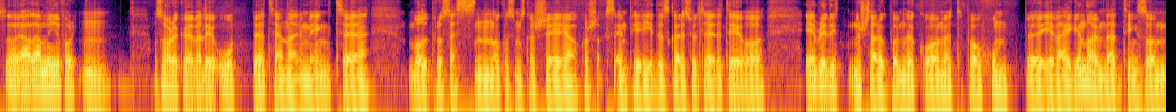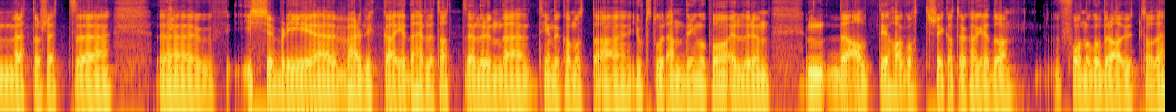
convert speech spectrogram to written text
Så ja, det er mye folk. Mm. Og så har dere en veldig åpen tilnærming til både prosessen og hva som skal skje, og hva slags empiri det skal resultere til. og jeg blir litt nysgjerrig på om dere òg møter på hump i veien, da, om det er ting som rett og slett uh, uh, ikke blir uh, vellykka i det hele tatt, eller om det er ting dere har måttet gjort store endringer på, eller om, det alltid har gått slik at dere har greid å få noe bra ut av det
